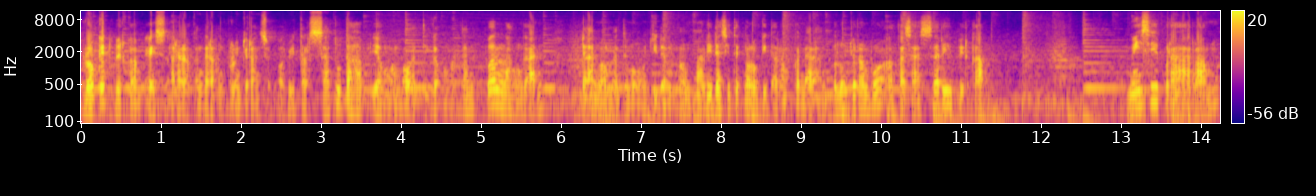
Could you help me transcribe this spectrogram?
Roket Virkam S adalah kendaraan peluncuran suborbital satu tahap yang membawa tiga muatan pelanggan dan membantu menguji dan memvalidasi teknologi dalam kendaraan peluncuran ruang angkasa seri Virkam. Misi Praram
